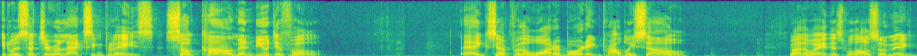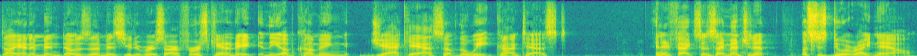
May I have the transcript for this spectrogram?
It was such a relaxing place, so calm and beautiful. Except for the waterboarding, probably so. By the way, this will also make Diana Mendoza Miss Universe our first candidate in the upcoming Jackass of the Week contest. And in fact, since I mentioned it, let's just do it right now.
